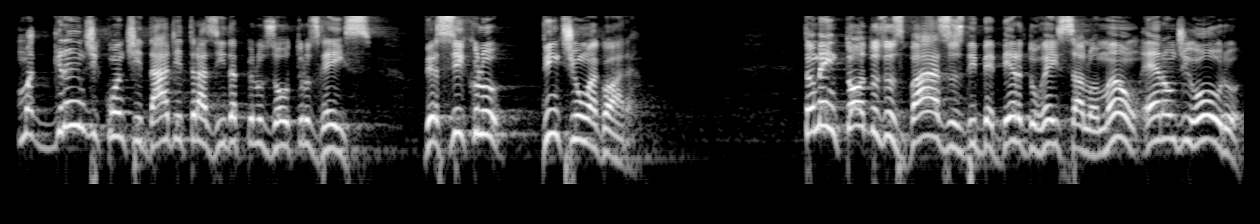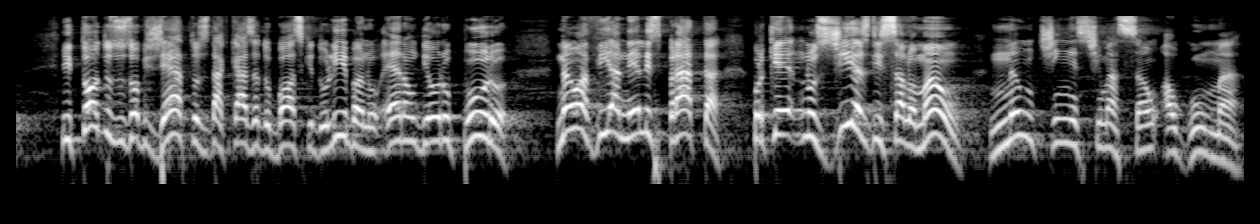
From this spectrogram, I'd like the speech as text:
uma grande quantidade trazida pelos outros reis. Versículo 21 agora. Também todos os vasos de beber do rei Salomão eram de ouro e todos os objetos da casa do bosque do Líbano eram de ouro puro. Não havia neles prata, porque nos dias de Salomão não tinha estimação alguma.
